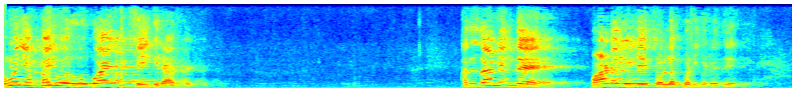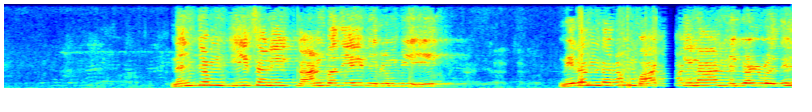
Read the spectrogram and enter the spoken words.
உமையம்மை ஒரு உபாயம் செய்கிறார்கள். அதுதான் இந்த பாடலிலே சொல்லப்படுகிறது. நெஞ்சம் ஈசனை காண்பதே விரும்பி நிரந்தரம் வாக்கினான் நிகழ்வது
